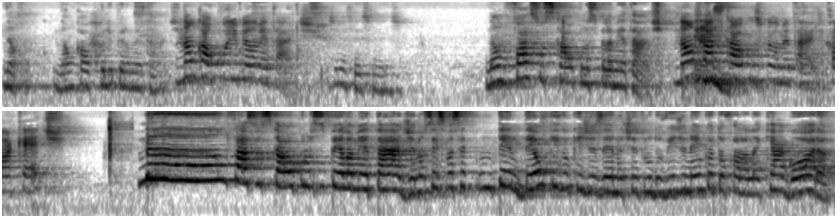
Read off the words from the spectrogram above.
Não, não calcule pela metade. Não calcule pela metade. Deixa eu ver é isso mesmo. Não faça os cálculos pela metade. Não faça cálculos pela metade. Claquete. Não faça os cálculos pela metade. Eu não sei se você entendeu o que eu quis dizer no título do vídeo, nem o que eu tô falando aqui agora,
